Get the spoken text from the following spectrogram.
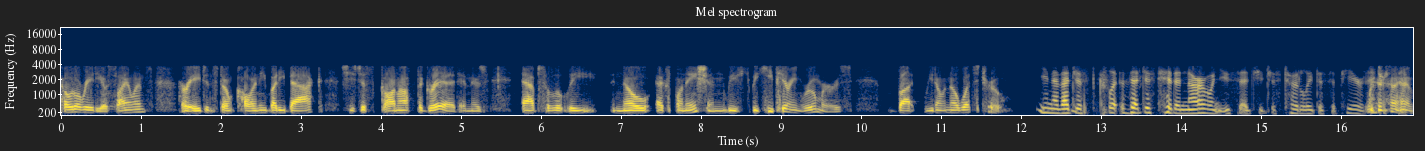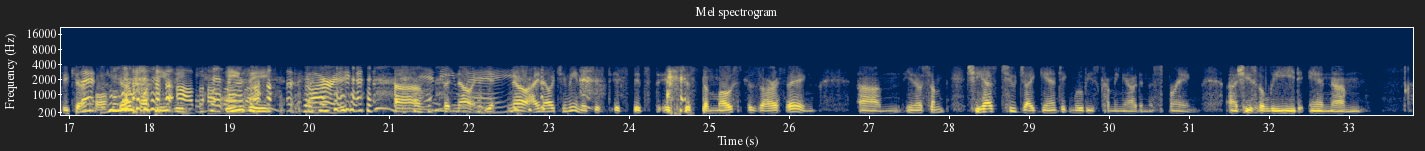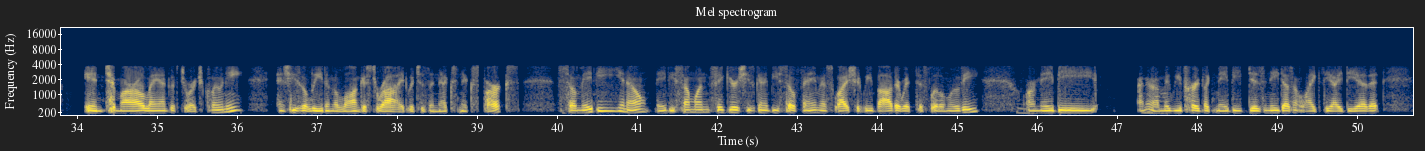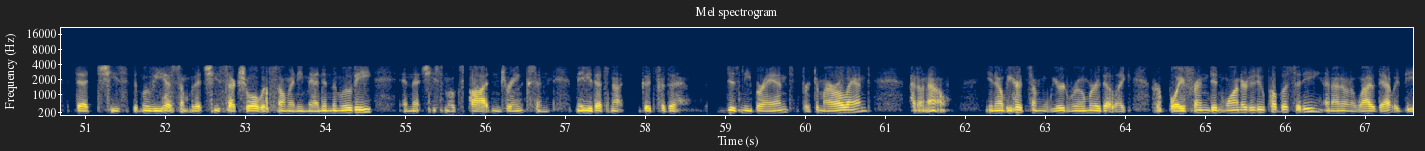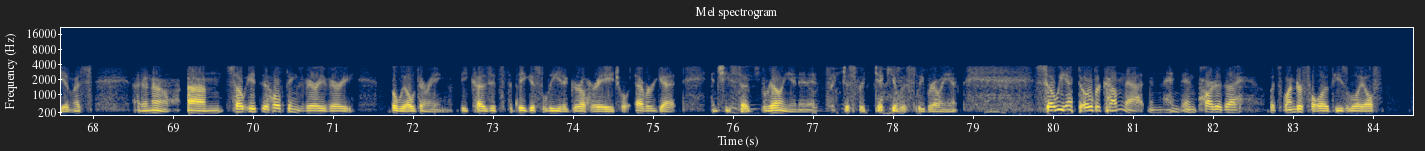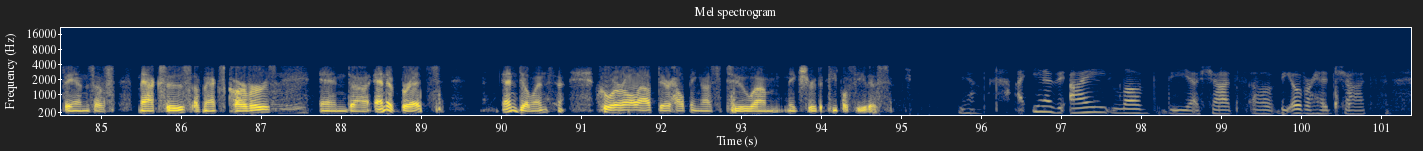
Total radio silence. Her agents don't call anybody back. She's just gone off the grid and there's absolutely no explanation. We we keep hearing rumors but we don't know what's true you know that just cl- that just hit a nerve when you said she just totally disappeared. Be careful, careful, easy, easy. Sorry. Um, anyway. But no, yeah, no, I know what you mean. It's just it's it's it's just the most bizarre thing. Um, you know, some she has two gigantic movies coming out in the spring. Uh, she's the lead in um, in Tomorrowland with George Clooney, and she's the lead in The Longest Ride, which is the next Nick Sparks. So maybe you know, maybe someone figures she's going to be so famous. Why should we bother with this little movie? Mm-hmm. Or maybe I don't know. Maybe we've heard like maybe Disney doesn't like the idea that that she's the movie has some that she's sexual with so many men in the movie, and that she smokes pot and drinks, and maybe that's not good for the Disney brand for Tomorrowland. I don't know. You know, we heard some weird rumor that like her boyfriend didn't want her to do publicity, and I don't know why that would be unless I don't know. Um, so it, the whole thing's very, very bewildering because it's the biggest lead a girl her age will ever get, and she's so mm-hmm. brilliant in it. It's like just ridiculously brilliant. So we have to overcome that, and, and, and part of the what's wonderful are these loyal fans of Max's, of Max Carver's, mm-hmm. and uh, and of Britt's, and Dylan, who are all out there helping us to um, make sure that people see this. Yeah. I, you know, the, I loved the uh, shots of the overhead shots.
